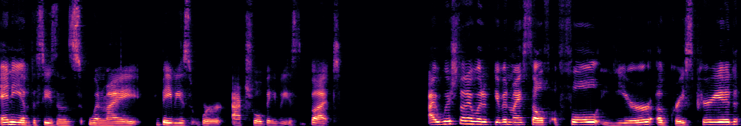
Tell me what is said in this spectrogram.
any of the seasons when my babies were actual babies, but I wish that I would have given myself a full year of grace period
